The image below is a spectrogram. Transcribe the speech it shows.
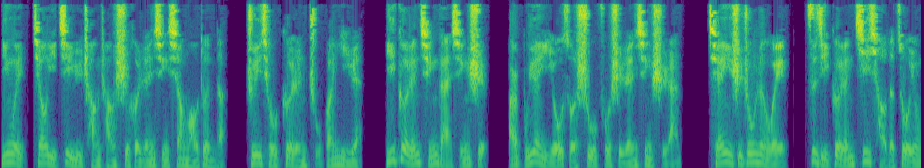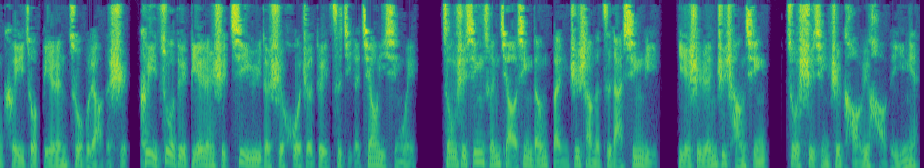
因为交易纪律常常是和人性相矛盾的，追求个人主观意愿。依个人情感行事，而不愿意有所束缚，是人性使然。潜意识中认为自己个人技巧的作用可以做别人做不了的事，可以做对别人是纪律的事，或者对自己的交易行为总是心存侥幸等本质上的自大心理，也是人之常情。做事情只考虑好的一面，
